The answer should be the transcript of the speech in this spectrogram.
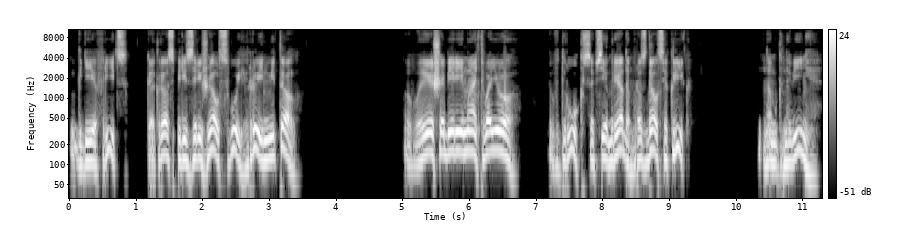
где фриц как раз перезаряжал свой рейн-металл. «Выше бери, мать твою!» Вдруг совсем рядом раздался крик. На мгновение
